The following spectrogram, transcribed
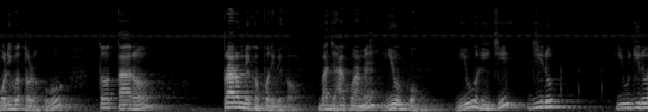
ପଡ଼ିବ ତଳକୁ ତ ତା'ର ପ୍ରାରମ୍ଭିକ ପରିବେଗ ବା ଯାହାକୁ ଆମେ ୟୁ କହୁ ୟୁ ହେଇଛି ଜିରୋ यु जीरो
